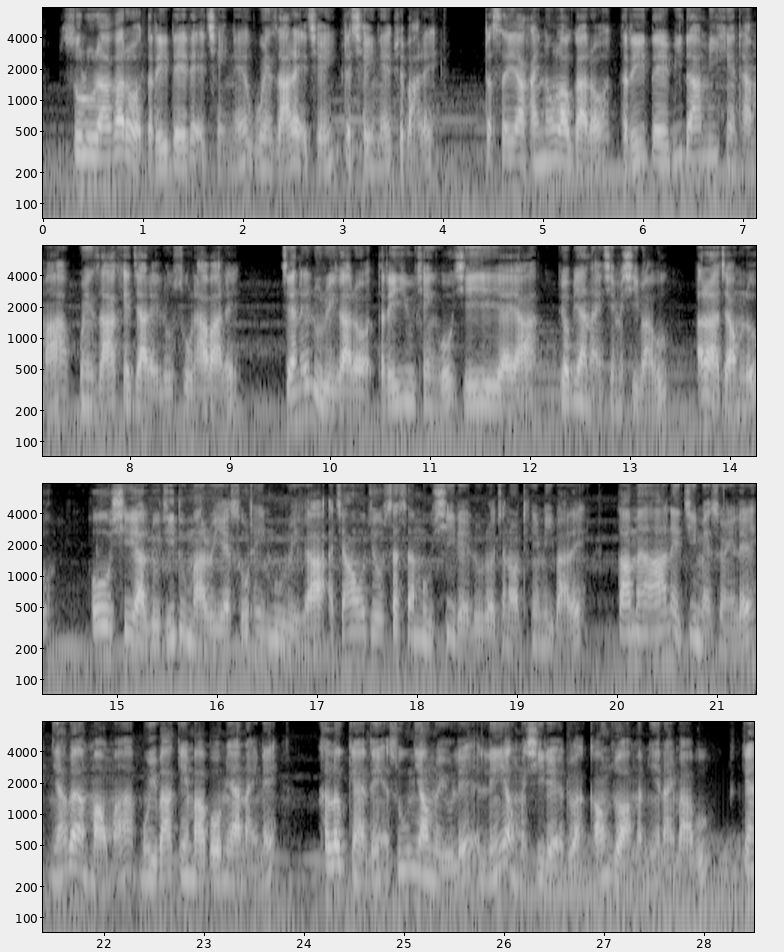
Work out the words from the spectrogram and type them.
။ဆိုလိုတာကတော့တရေတဲတဲ့အချိန်နဲ့ဝင်စားတဲ့အချိန်တစ်ချိန်နဲ့ဖြစ်ပါတယ်။10ရာခိုင်နှုန်းလောက်ကတော့တရေတဲပြီးသားမိခင်ထံမှာဝင်စားခဲ့ကြတယ်လို့ဆိုထားပါတယ်။ ကျန်တဲ့လူတွေကတော့တရေယူချိန်ကိုရေးရေးရရပြောပြနိုင်ခြင်းမရှိပါဘူး။အဲဒါကြောင့်မလို့ဟိုးရှိရလူကြီးသူမတွေရဲ့စိုးထိတ်မှုတွေကအကြောင်းအကျိုးဆက်ဆက်မှုရှိတယ်လို့တော့ကျွန်တော်ထင်မိပါတယ်။တာမန်အားနဲ့ကြည့်မယ်ဆိုရင်လည်းညဘက်အမှောင်မှာမွေပါကင်းပါပေါ်များနိုင်တဲ့ခလုတ်ကန်တဲ့အစူးအညောင်တွေကိုလည်းအလင်းရောင်မရှိတဲ့အတွက်ကောင်းစွာမမြင်နိုင်ပါဘူး။ကံ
